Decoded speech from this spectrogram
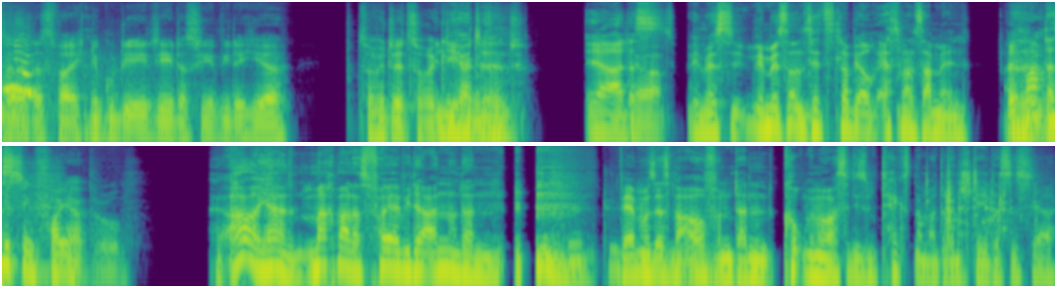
Ja, das war echt eine gute Idee, dass wir wieder hier zur Hütte zurückgegangen Hütte. sind. Ja, das. Ja. Wir, müssen, wir müssen uns jetzt, glaube ich, auch erstmal sammeln. Also Also mach ein das, bisschen Feuer, Bro. Oh ja, mach mal das Feuer wieder an und dann wärmen wir uns erstmal auf und dann gucken wir mal, was in diesem Text nochmal drin steht. Das ist ja.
